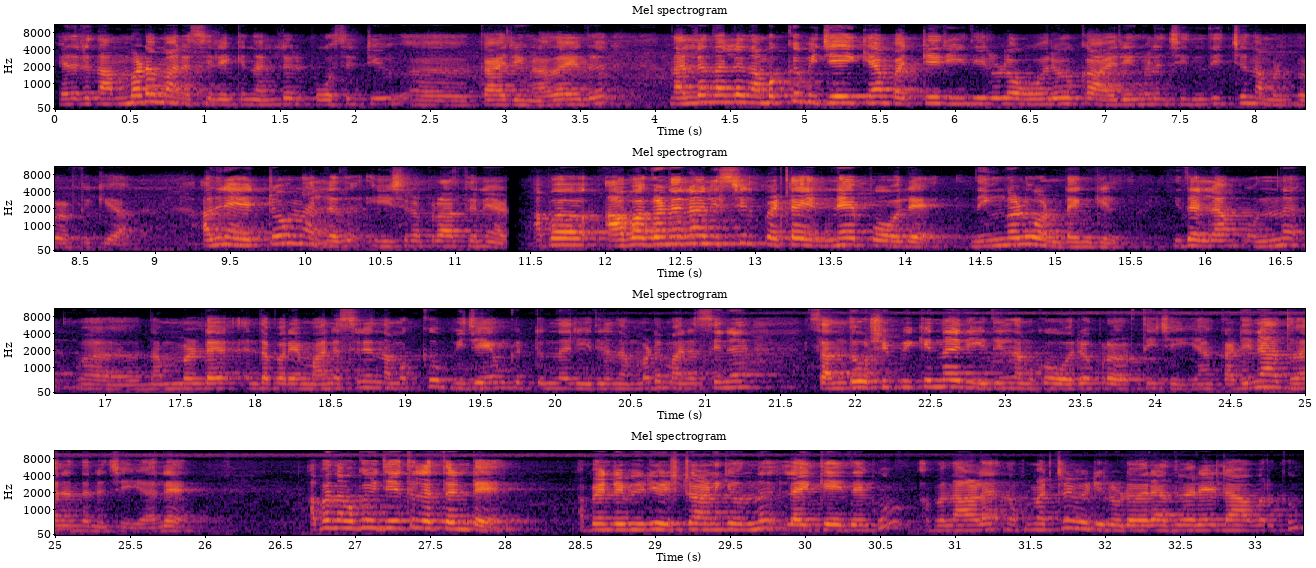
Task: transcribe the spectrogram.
എന്നിട്ട് നമ്മുടെ മനസ്സിലേക്ക് നല്ലൊരു പോസിറ്റീവ് കാര്യങ്ങൾ അതായത് നല്ല നല്ല നമുക്ക് വിജയിക്കാൻ പറ്റിയ രീതിയിലുള്ള ഓരോ കാര്യങ്ങളും ചിന്തിച്ച് നമ്മൾ പ്രവർത്തിക്കുക. അതിന് ഏറ്റവും നല്ലത് ഈശ്വര പ്രാർത്ഥനയാണ്. അപ്പോൾ അവഗണന ലിസ്റ്റിൽപ്പെട്ട എന്നെ പോലെ നിങ്ങളും ഉണ്ടെങ്കിൽ ഇതെല്ലാം ഒന്ന് നമ്മളുടെ എന്താ പറയുക മനസ്സിന് നമുക്ക് വിജയം കിട്ടുന്ന രീതിയിൽ നമ്മുടെ മനസ്സിനെ സന്തോഷിപ്പിക്കുന്ന രീതിയിൽ നമുക്ക് ഓരോ പ്രവൃത്തി ചെയ്യാം. കഠിനാധ്വാനം തന്നെ ചെയ്യാം അല്ലേ? അപ്പോൾ നമുക്ക് വിജയത്തിലെത്തണ്ടേ? അപ്പോൾ എന്റെ വീഡിയോ ഇഷ്ടമാണെങ്കിൽ ഒന്ന് ലൈക്ക് ചെയ്തേക്കും. അപ്പോൾ നാളെ നമുക്ക് മറ്റൊരു വീഡിയോയിലൂടെ വരാം. അതുവരെ എല്ലാവർക്കും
